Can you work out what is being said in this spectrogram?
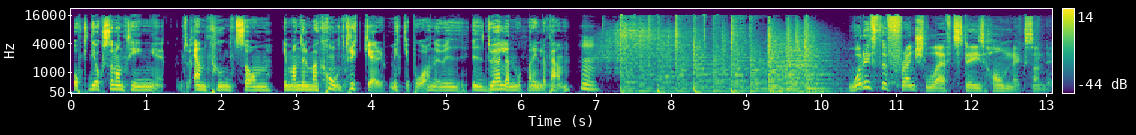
och det är också någonting, en punkt som Emmanuel Macron trycker mycket på nu i, i duellen mot Marine Le Pen. Mm. What if the French left stays home next Sunday?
